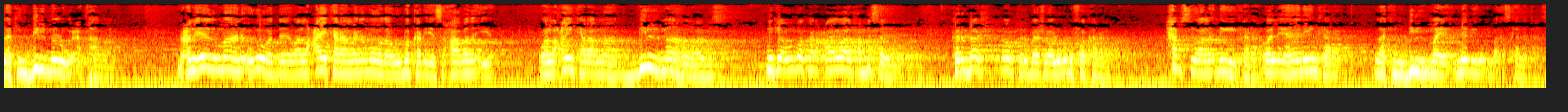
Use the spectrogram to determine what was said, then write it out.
Laakiin dil ma lagu ciqaabayo macnaheedu maahana oga wada waa la cay karaa lagama wado abubakar iyo saxaabada iyo waa la cayn karaa maaha. Dil maaha waa bis. Ninkii abubakar caayo waa la xabisaya. Karbaash dhowr karbaash waa lagu dhufo karaa. Xabsi waa la dhigi karaa waa la ihaanayn karaa. Laakiin dil maya nebiga unbaa iskale taas.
